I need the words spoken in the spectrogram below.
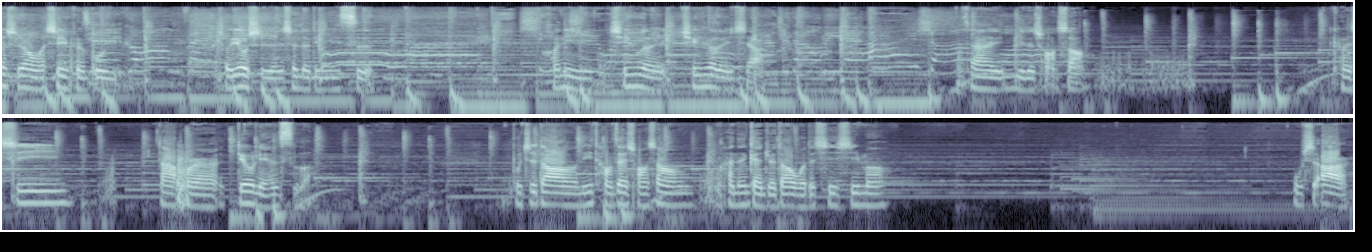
更是让我兴奋不已，这又是人生的第一次，和你亲了亲热了一下。在你的床上，可惜那会儿丢脸死了。不知道你躺在床上还能感觉到我的气息吗？五十二，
